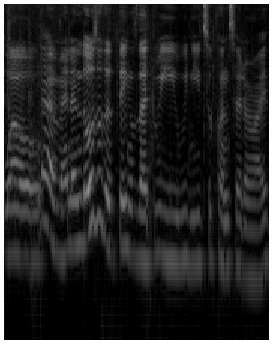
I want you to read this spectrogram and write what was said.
Whoa. Yeah, man, and those are the things that we we need to consider, right?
